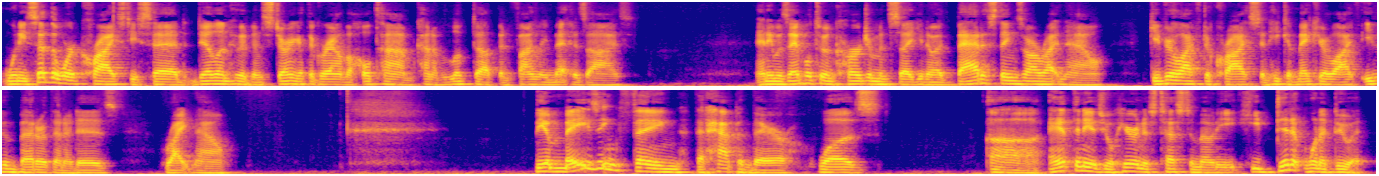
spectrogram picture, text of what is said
when he said the word Christ, he said, Dylann, who had been staring at the ground the whole time, kind of looked up and finally met his eyes. And he was able to encourage him and say, you know, as bad as things are right now, give your life to Christ and he can make your life even better than it is right now. The amazing thing that happened there was uh, Anthony, as you'll hear in his testimony, he didn't want to do it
